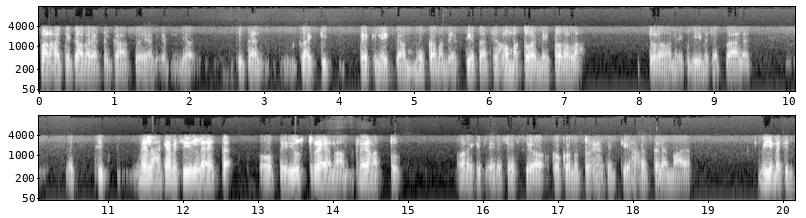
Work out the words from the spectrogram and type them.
parhaiten kavereiden kanssa ja, ja, ja sitä kaikki tekniikka on mukana ja tietää, että se homma toimii todella, todella niin kuin viimeisen päälle. Sitten meillähän kävi silleen, että oltiin just treena, treenattu parikin eri sessio kokoonnuttu Helsinkiin harjoittelemaan ja viimeisin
